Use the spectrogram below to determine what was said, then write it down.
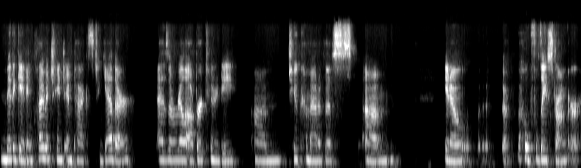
mitigating climate change impacts together as a real opportunity to come out of this, you know, hopefully stronger.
